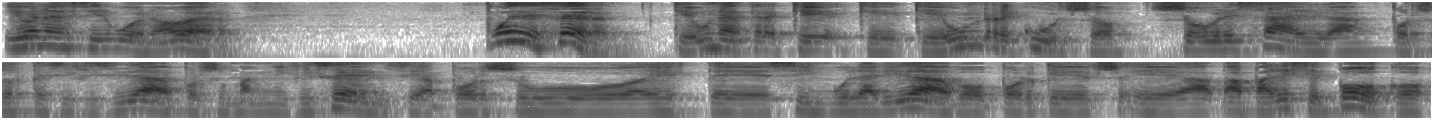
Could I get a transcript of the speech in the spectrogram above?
y van a decir, bueno, a ver, Puede ser que, un recurso sobresalga por su especificidad, por su magnificencia, por su este, singularidad o porque eh, aparece poco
